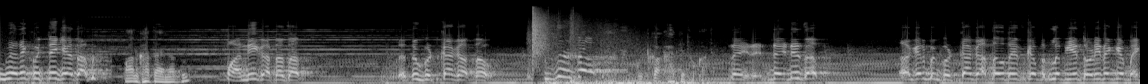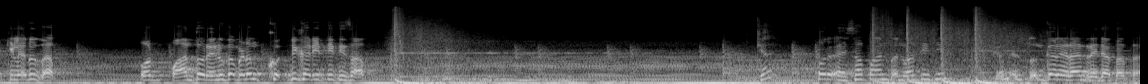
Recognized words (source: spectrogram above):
मैंने कुछ नहीं किया साहब। पान खाता है ना तू? पान नहीं खाता साहब। मैं तो गुटखा खाता हूँ। गुटखा खा के धोखा नहीं नहीं नहीं नहीं साहब। अगर मैं गुटखा खाता हूँ तो इसका मतलब ये थोड़ी ना कि मैं किलर हूँ साहब। और पान तो रेणुका मैडम खुद भी खरीदती थी साहब। और ऐसा पान बनवाती थी कि मैं सुनकर हैरान रह जाता था।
